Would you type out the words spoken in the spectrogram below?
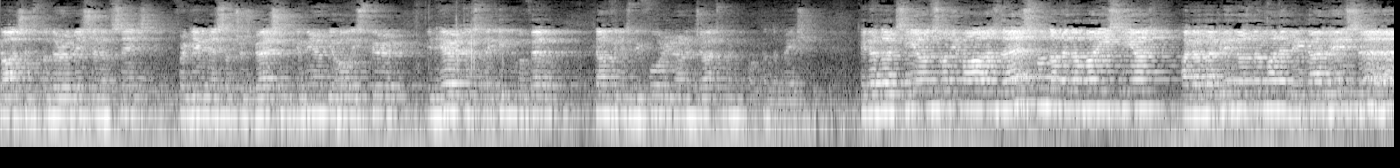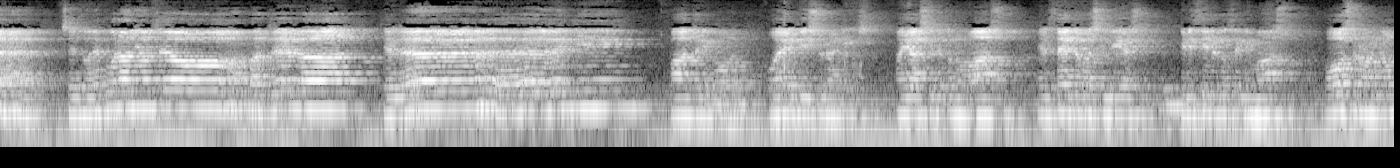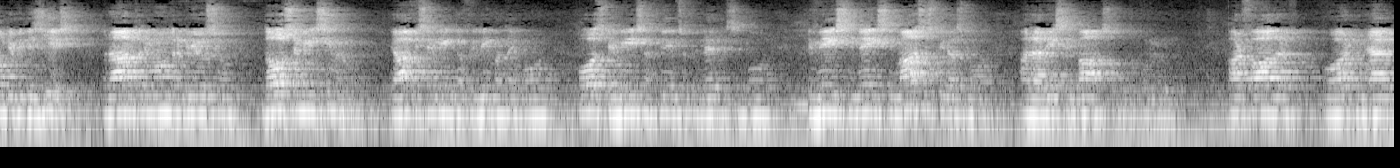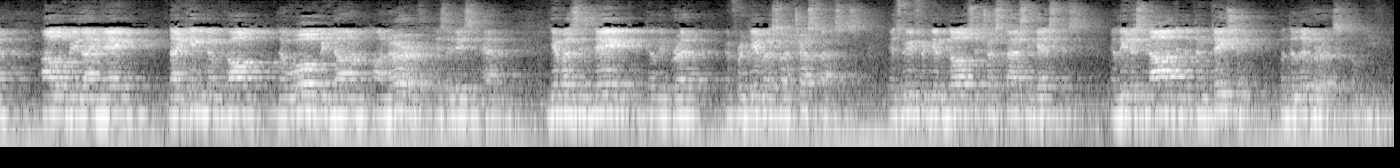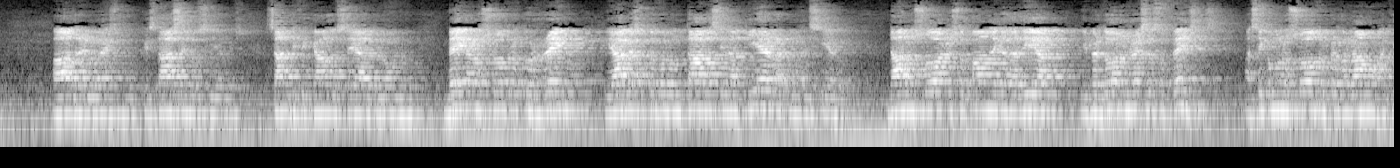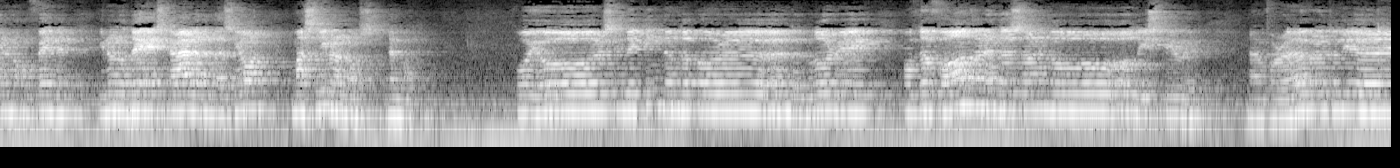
conscience for the remission of sins, forgiveness of transgression, communion of your Holy Spirit, inheritance of the kingdom of heaven, confidence before you, not in judgment or condemnation. Και καταξίων σον ημάς δέσποτα με τα παρησίας, ακατακρίτως περμαν επικαλείσαι, σε τον επουράνιο Θεό Πατέρα και λέγει, ελθέτω βασιλεία σου, κηρυθείτε το θέλημά σου, ως ουρανών και επί της γης, των άνθρωπων ημών των επιούσεων, δώσε μη σήμερα, και άφησε μη τα φιλήματα ημών, ως και εμείς αφήνεις ο φιλέτης ημών, και μη συνέχιση ημάς εις πειρασμών, αλλά ρίσε ημάς από το πολλού. Our Father, who art in heaven, hallowed be thy name. Thy kingdom come, thy will be done on earth as it is in heaven. Give us this day our daily bread, and forgive us our trespasses, as we forgive those who trespass against us. And lead us not into temptation, but deliver us from evil. Padre nuestro que estás en los cielos, santificado sea tu nombre. Venga a nosotros tu reino y hágase tu voluntad así en la tierra como en el cielo. Danos hoy nuestro pan de cada día y perdona nuestras ofensas, así como nosotros perdonamos a quienes nos ofenden, y no nos dejes caer en la tentación, mas líbranos del mal. For yours is the kingdom, the power, and the glory of the Father and the Son and the Holy Spirit, now forever to the ages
